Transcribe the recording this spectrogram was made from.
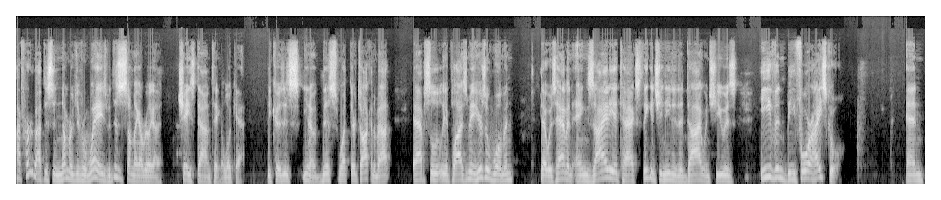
i've heard about this in a number of different ways but this is something i really got to chase down and take a look at because it's you know this what they're talking about absolutely applies to me here's a woman that was having anxiety attacks thinking she needed to die when she was even before high school. And,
